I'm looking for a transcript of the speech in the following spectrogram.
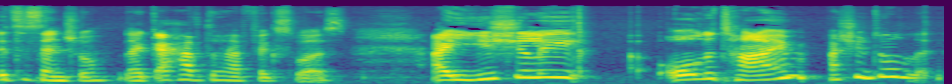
It's essential. Like I have to have Fix Plus. I usually all the time I should do. Let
